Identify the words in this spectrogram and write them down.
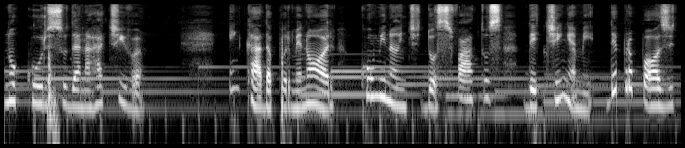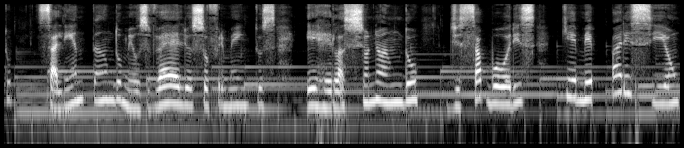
no curso da narrativa. Em cada pormenor culminante dos fatos, detinha-me de propósito, salientando meus velhos sofrimentos e relacionando de sabores que me pareciam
